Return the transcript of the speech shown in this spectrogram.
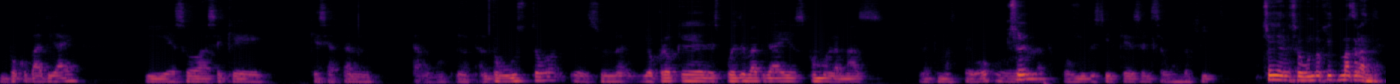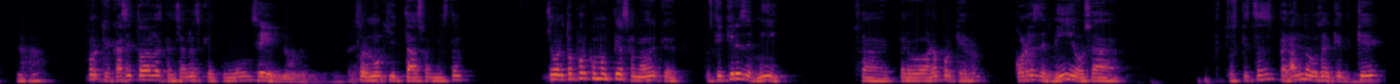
un poco Bad Guy, y eso hace que, que sea tan, tan, de tanto gusto. Es una, yo creo que después de Bad Guy es como la más, la que más pegó, o la que podemos decir que es el segundo hit. Sí, el segundo hit más grande. Ajá. Porque casi todas las canciones que tuvo. Sí, no, no, no. Fueron un hitazo en esta. Sobre todo por cómo empieza, ¿no? De que, pues, ¿qué quieres de mí? O sea, pero ahora, ¿por qué corres de mí? O sea, entonces, ¿qué estás esperando? O sea, que, que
